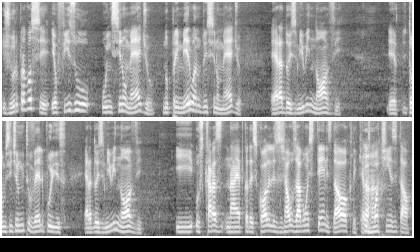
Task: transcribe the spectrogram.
juro pra você, eu fiz o, o ensino médio, no primeiro ano do ensino médio, era 2009. Eu tô me sentindo muito velho por isso. Era 2009. E os caras, na época da escola, eles já usavam esse tênis da Oakley, que eram as Aham. botinhas e tal.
